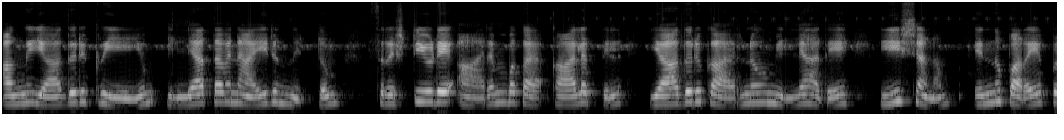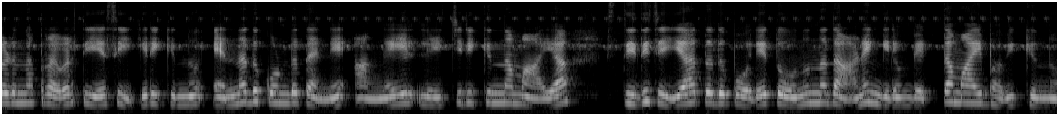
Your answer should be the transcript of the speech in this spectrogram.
അങ്ങ് യാതൊരു ക്രിയയും ഇല്ലാത്തവനായിരുന്നിട്ടും സൃഷ്ടിയുടെ ആരംഭ കാലത്തിൽ യാതൊരു കാരണവുമില്ലാതെ ഈ ക്ഷണം എന്നു പറയപ്പെടുന്ന പ്രവൃത്തിയെ സ്വീകരിക്കുന്നു എന്നതുകൊണ്ട് തന്നെ അങ്ങയിൽ ലയിച്ചിരിക്കുന്ന മായ സ്ഥിതി ചെയ്യാത്തതുപോലെ തോന്നുന്നതാണെങ്കിലും വ്യക്തമായി ഭവിക്കുന്നു.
